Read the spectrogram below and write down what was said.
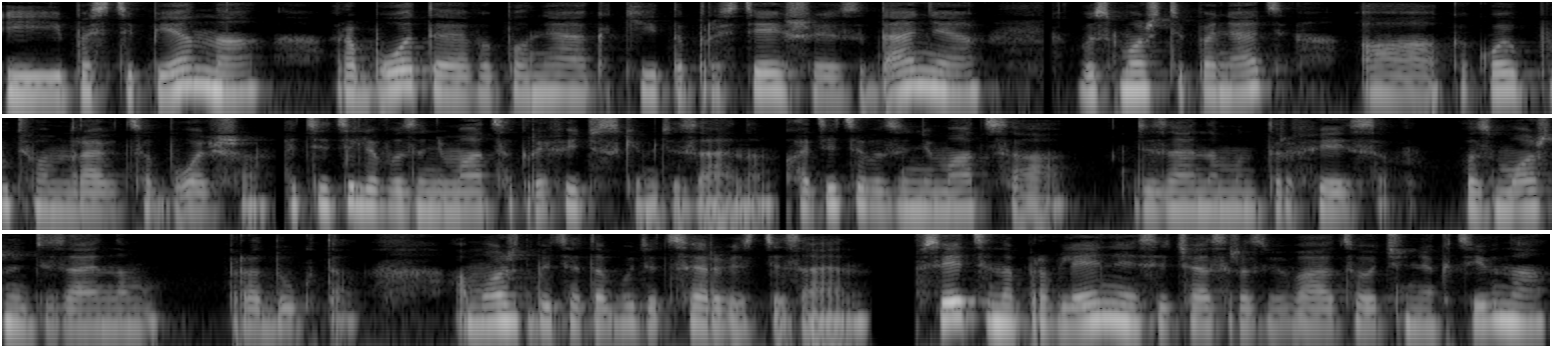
И постепенно, работая, выполняя какие-то простейшие задания, вы сможете понять, а какой путь вам нравится больше. Хотите ли вы заниматься графическим дизайном? Хотите вы заниматься дизайном интерфейсов? Возможно, дизайном продукта? А может быть, это будет сервис-дизайн? Все эти направления сейчас развиваются очень активно,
